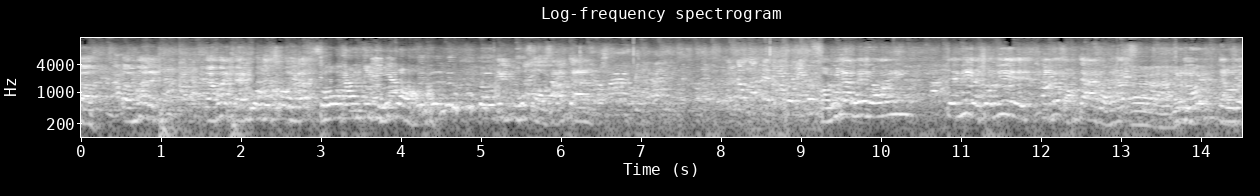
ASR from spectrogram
ต่ามารถสามารถแขนพวกนี้โซ่แล้วโชว์กัรกินหมูกรอบกินหมูกรอบสามจานขออนุญาตให้น้องเจนนี่กับโชลี่กินแค่สองจานก่อนนะครับเออเดี๋ยวน้อยอย่าอย่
